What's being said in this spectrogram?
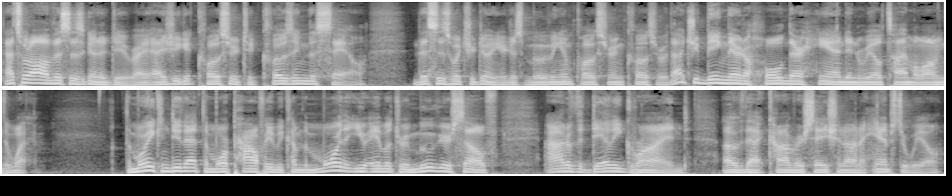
That's what all of this is going to do, right? As you get closer to closing the sale, this is what you're doing. You're just moving them closer and closer without you being there to hold their hand in real time along the way. The more you can do that, the more powerful you become, the more that you're able to remove yourself out of the daily grind of that conversation on a hamster wheel.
